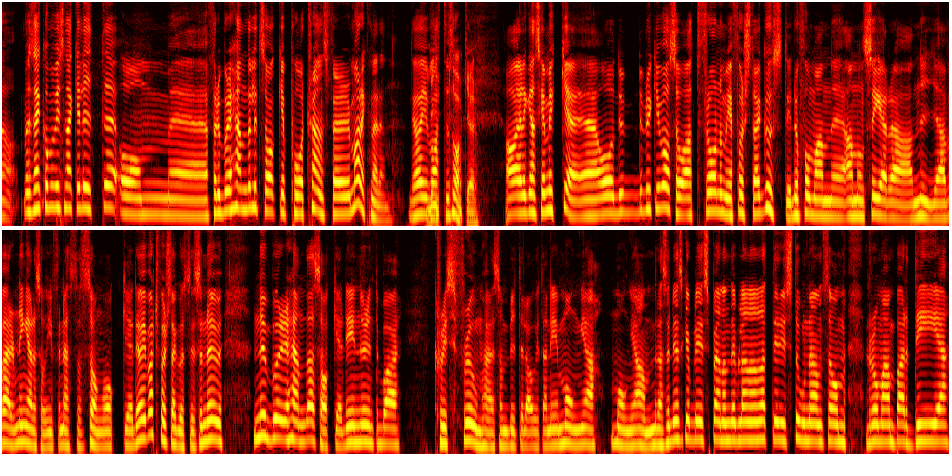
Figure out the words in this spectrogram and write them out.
Ja, men sen kommer vi snacka lite om, eh, för det börjar hända lite saker på transfermarknaden. Det har ju lite varit... saker. Ja, eller ganska mycket. Eh, och det, det brukar ju vara så att från och med första augusti, då får man eh, annonsera nya värvningar och så inför nästa säsong. Och eh, det har ju varit första augusti, så nu, nu börjar det hända saker. Det är, nu är det inte bara Chris Froome här som byter lag, utan det är många, många andra. Så det ska bli spännande. Bland annat är det stornamn som Roman Bardet,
